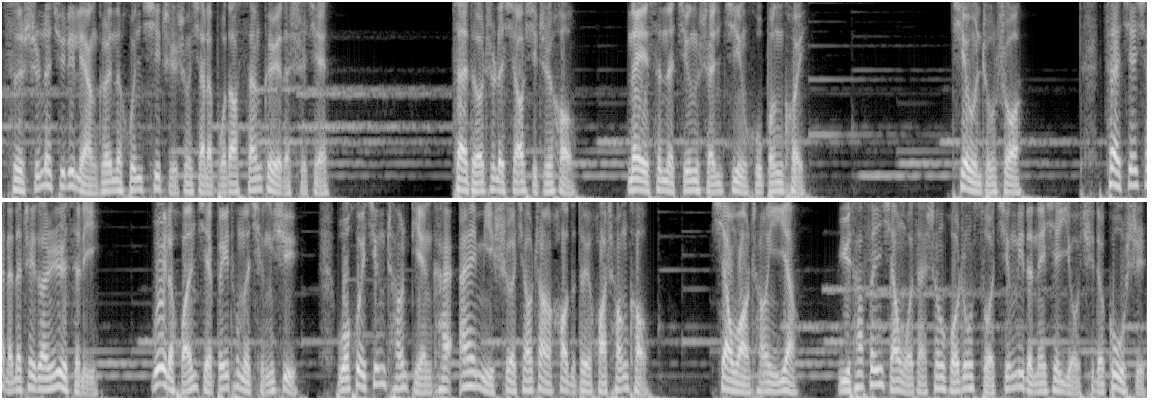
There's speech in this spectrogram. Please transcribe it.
此时呢，距离两个人的婚期只剩下了不到三个月的时间。在得知了消息之后，内森的精神近乎崩溃。贴文中说，在接下来的这段日子里。为了缓解悲痛的情绪，我会经常点开艾米社交账号的对话窗口，像往常一样与她分享我在生活中所经历的那些有趣的故事，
